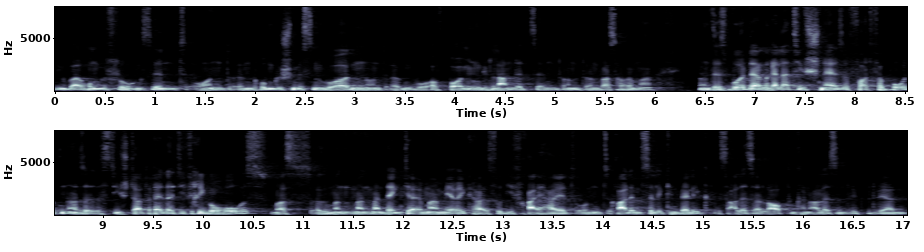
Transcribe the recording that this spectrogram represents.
überall rumgeflogen sind und, und rumgeschmissen wurden und irgendwo auf Bäumen gelandet sind und, und was auch immer. Und das wurde dann relativ schnell sofort verboten. Also das ist die Stadt relativ rigoros. Was, also man, man, man denkt ja immer, Amerika ist so die Freiheit und gerade im Silicon Valley ist alles erlaubt und kann alles entwickelt werden.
